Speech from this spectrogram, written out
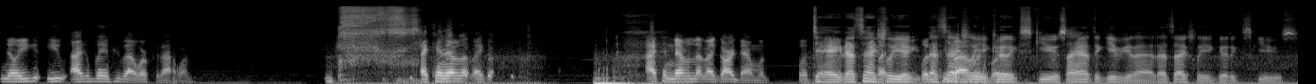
No, you you. I can blame people at work for that one. I can never let my. I can never let my guard down with. with Dang, that's actually a with that's actually a good excuse. I have to give you that. That's actually a good excuse.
